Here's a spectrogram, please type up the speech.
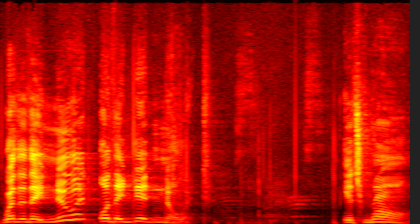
whether they knew it or they didn't know it. It's wrong.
